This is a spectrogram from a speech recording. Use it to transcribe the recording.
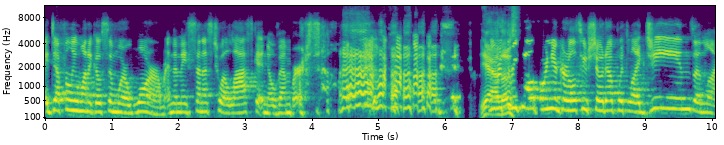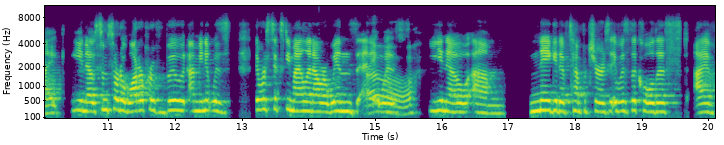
i definitely want to go somewhere warm and then they sent us to alaska in november so yeah. we were Those three california girls who showed up with like jeans and like you know some sort of waterproof boot. I mean it was there were 60 mile an hour winds and it was Oh. you know um negative temperatures. It was the coldest i've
